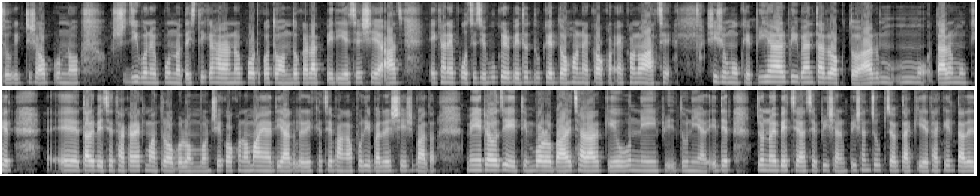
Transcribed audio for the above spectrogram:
চোখ, একটি অপূর্ণ জীবনের পূর্ণতা, স্ত্রীকে হারানোর পর কত অন্ধকার রাত পেরিয়েছে, সে আজ এখানে পৌঁছেছে। বুকের ভেতর দুঃখের দহন এখ- এখনও আছে শিশু মুখে। প্রিয়া আর প্রিবান তার রক্ত আর তার মুখের তার বেঁচে থাকার একমাত্র অবলম্বন। সে কখনো মায়া দিয়ে আগলে রেখেছে ভাঙা পরিবারের শেষ বাঁধন। মেয়েটাও যে এতিম, বড় ভাই ছাড়া আর কেউ নেই দুনিয়ার। এদের জন্যই বেঁচে আছে প্রিশান। প্রিশান চুপচাপ তাকিয়ে থাকে। তাদের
